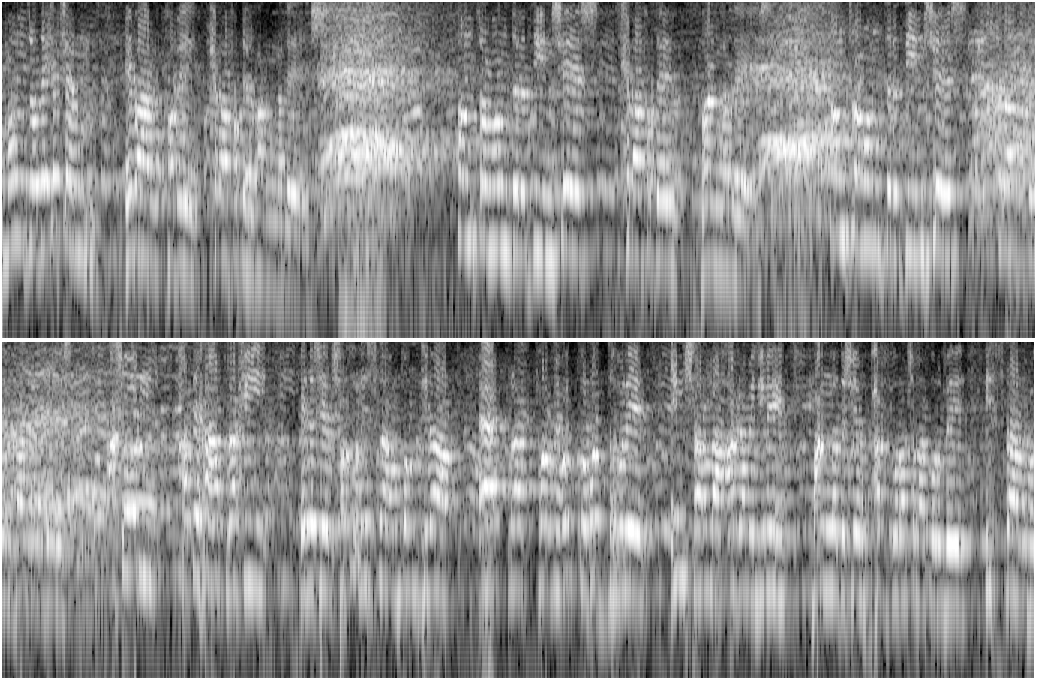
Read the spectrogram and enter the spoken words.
মন্ত্র দেখেছেন, এবার হবে খেলাফতের বাংলাদেশ। তন্ত্রমন্ত্রের দিন শেষ, খেলাফতের বাংলাদেশ। তন্ত্রমন্ত্রের দিন শেষ, খেলাফতের বাংলাদেশ। আসুন, হাতে হাত রাখি এদেশের সকল ইসলাম পন্থীরা এক প্ল্যাটফর্মে ঐক্যবদ্ধ হলে ইনশাল্লাহ আগামী দিনে বাংলাদেশের ভাগ্য রচনা করবে ইসলাম এবং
